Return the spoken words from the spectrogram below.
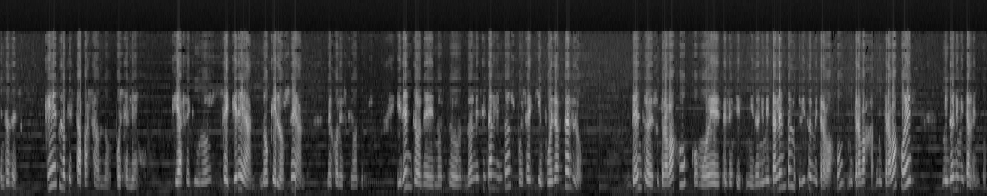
Entonces, ¿Qué es lo que está pasando? Pues el ego, que hace que unos se crean, no que lo sean, mejores que otros. Y dentro de nuestros dones y talentos, pues hay quien puede hacerlo dentro de su trabajo, como es, es decir, mi don y mi talento lo utilizo en mi trabajo. Mi, trabajo, mi trabajo es mi don y mi talento.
